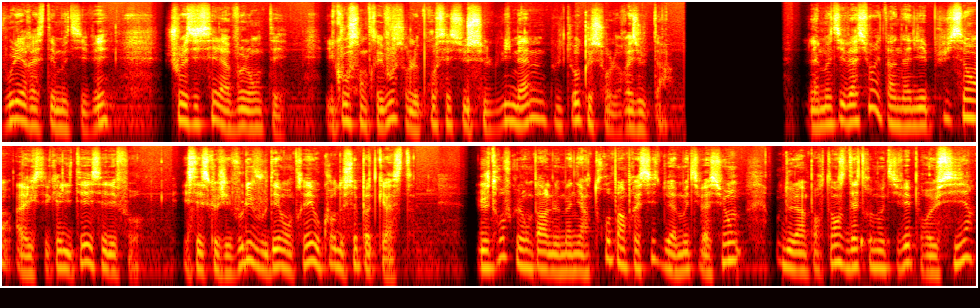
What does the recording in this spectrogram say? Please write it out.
voulez rester motivé, choisissez la volonté et concentrez-vous sur le processus lui-même plutôt que sur le résultat. La motivation est un allié puissant avec ses qualités et ses défauts. Et c'est ce que j'ai voulu vous démontrer au cours de ce podcast. Je trouve que l'on parle de manière trop imprécise de la motivation ou de l'importance d'être motivé pour réussir,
